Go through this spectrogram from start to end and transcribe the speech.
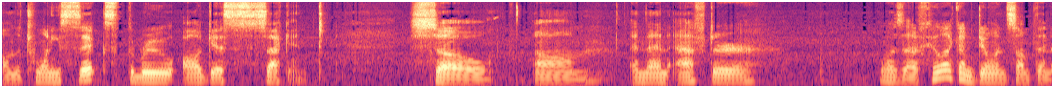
on the 26th through August 2nd. So, um, and then after, what was that? I feel like I'm doing something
